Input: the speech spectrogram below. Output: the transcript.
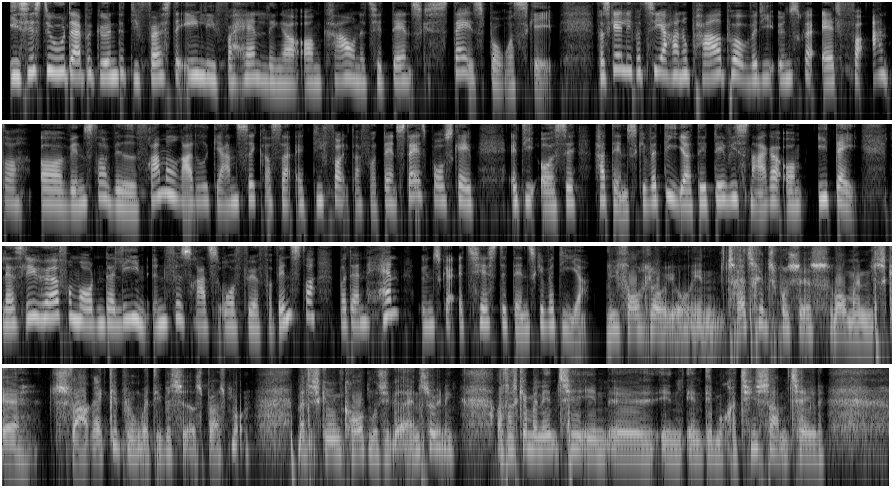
I sidste uge der begyndte de første egentlige forhandlinger om kravene til dansk statsborgerskab. Forskellige partier har nu peget på, hvad de ønsker at forandre, og Venstre ved fremadrettet gerne sikre sig, at de folk, der får dansk statsborgerskab, at de også har danske værdier. Det er det, vi snakker om i dag. Lad os lige høre fra Morten Dalin, indfødsretsordfører for Venstre, hvordan han ønsker at teste danske værdier. Vi foreslår jo en tretrinsproces, hvor man skal svare rigtigt på nogle værdibaserede spørgsmål. Man skal skrive en kort motiveret ansøgning, og så skal man ind til en, øh, en, en demokratisamtale,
